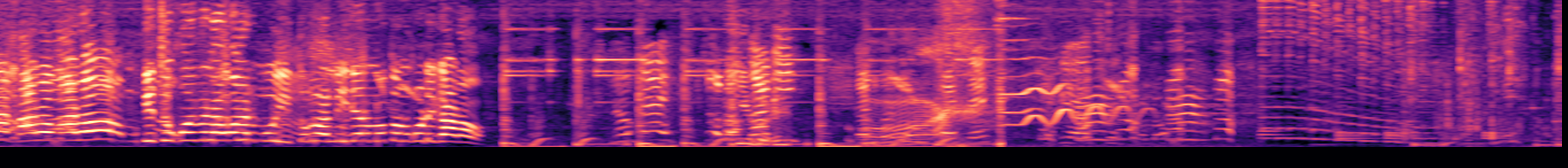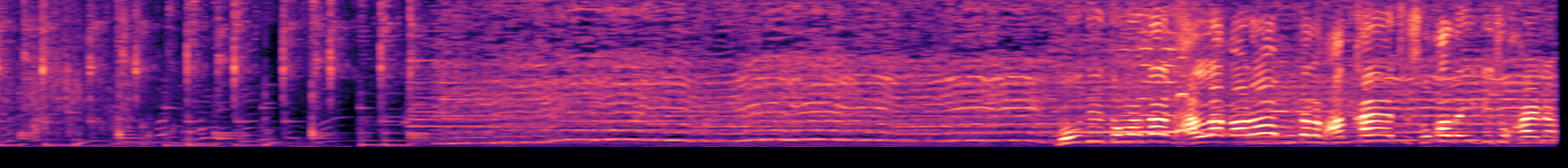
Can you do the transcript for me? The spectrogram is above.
না কারও কারও। কিছু কইবে না আর মুই তোমরা নিজের মতন করি গাড়ি। বৌদি তোমার তাহলে ঢাল্লা কারও আমি তাহলে ভাত খাই আছি সকাল থেকে কিছু খাই না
